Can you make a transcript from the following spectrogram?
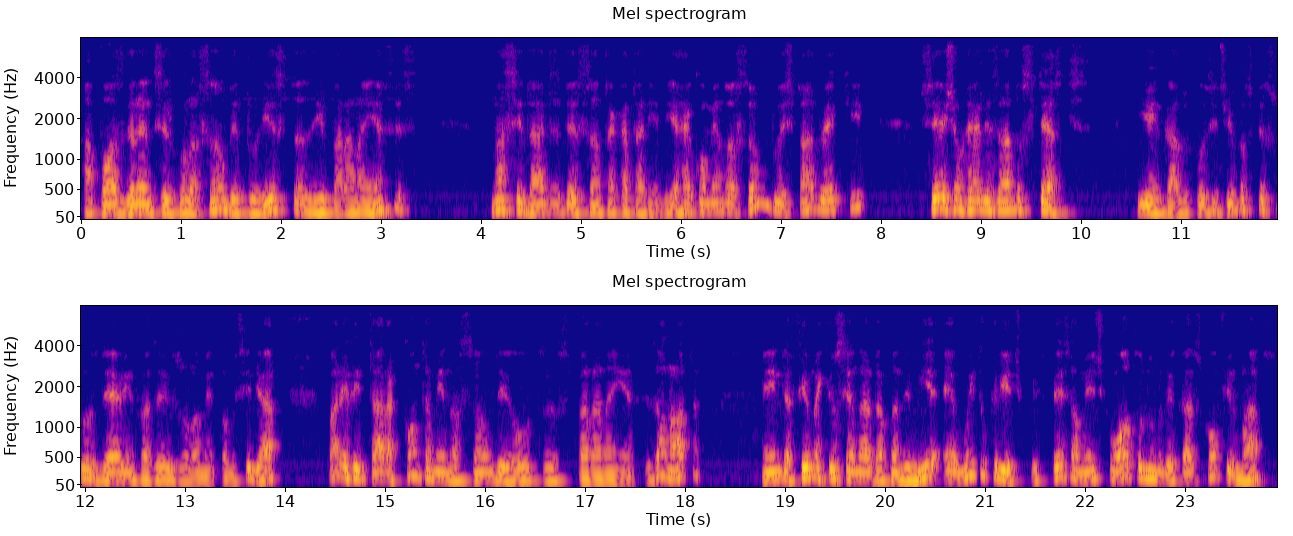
Após grande circulação de turistas e paranaenses nas cidades de Santa Catarina. E a recomendação do estado é que sejam realizados testes. E, em caso positivo, as pessoas devem fazer isolamento domiciliar para evitar a contaminação de outros paranaenses. A nota ainda afirma que o cenário da pandemia é muito crítico, especialmente com alto número de casos confirmados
